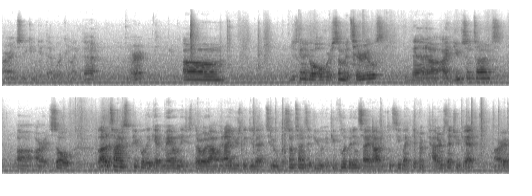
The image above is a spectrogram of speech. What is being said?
All right, so you can get that working like that. All right. Um, I'm just gonna go over some materials that uh, I use sometimes. Uh, all right, so a lot of times people they get mail and they just throw it out and I usually do that too but sometimes if you if you flip it inside out you can see like different patterns that you get all right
